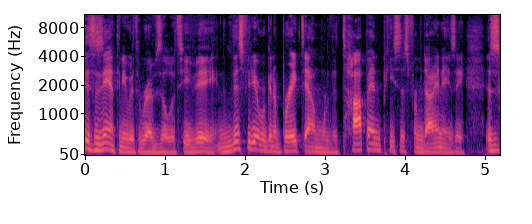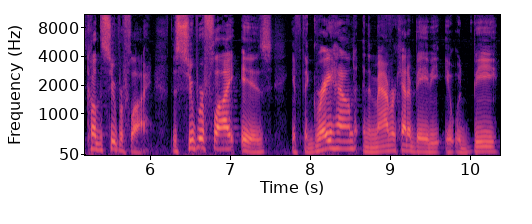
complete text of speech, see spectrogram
this is Anthony with RevZilla TV. In this video, we're going to break down one of the top end pieces from Dainese. This is called the Superfly. The Superfly is, if the Greyhound and the Maverick had a baby, it would be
